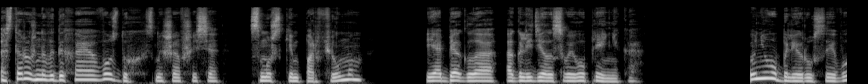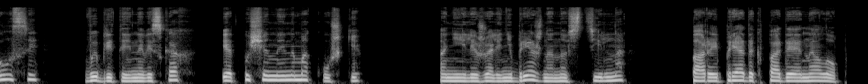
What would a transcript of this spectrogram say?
Осторожно выдыхая воздух, смешавшийся с мужским парфюмом, я бегло оглядела своего пленника. У него были русые волосы, выбритые на висках и отпущенные на макушке. Они лежали небрежно, но стильно, парой прядок падая на лоб.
